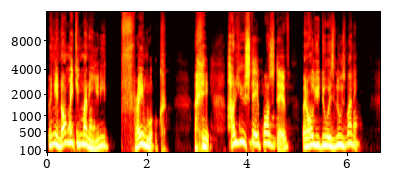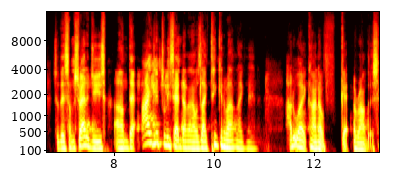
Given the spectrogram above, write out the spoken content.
When you're not making money, you need framework. Right? How do you stay positive when all you do is lose money? So there's some strategies um, that I literally sat down and I was like thinking about. I'm like, man, how do I kind of get around this?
